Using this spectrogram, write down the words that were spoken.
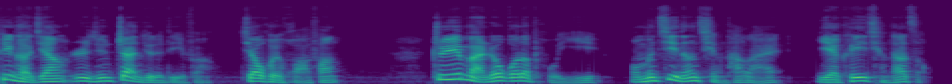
并可将日军占据的地方。”交回华方。至于满洲国的溥仪，我们既能请他来，也可以请他走。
